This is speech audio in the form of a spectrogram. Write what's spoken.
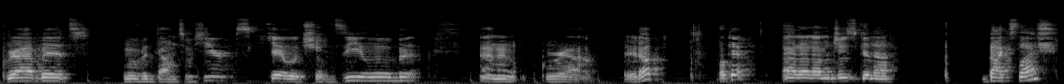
Grab it, move it down to here. Scale it Shift Z a little bit, and then grab it up. Okay, and then I'm just gonna backslash,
